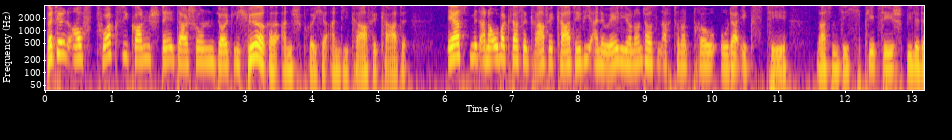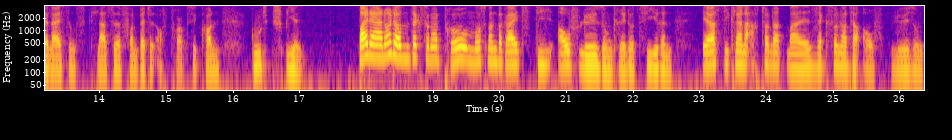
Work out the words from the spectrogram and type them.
Battle of Proxicon stellt da schon deutlich höhere Ansprüche an die Grafikkarte. Erst mit einer Oberklasse-Grafikkarte wie eine Radeon 9800 Pro oder XT lassen sich PC-Spiele der Leistungsklasse von Battle of Proxicon gut spielen. Bei der 9600 Pro muss man bereits die Auflösung reduzieren. Erst die kleine 800 x 600er Auflösung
